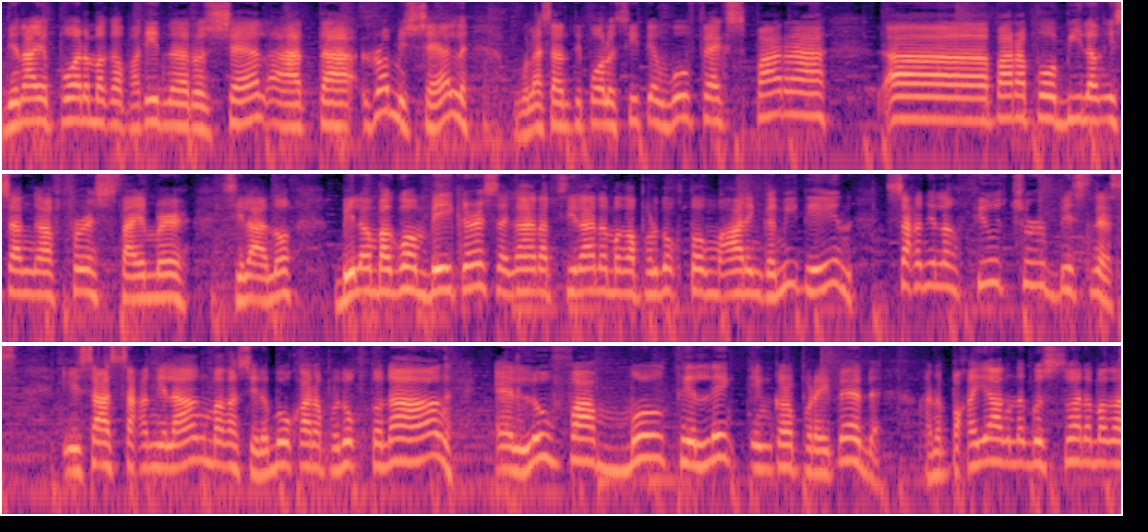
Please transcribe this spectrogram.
dinayo po ng magkapatid na Rochelle at uh, Romichelle mula sa Antipolo City ang WOFEX para ah, para po bilang isang ah, first timer sila ano? Bilang baguang bakers naghahanap sila ng mga produktong maaring gamitin sa kanilang future business. Isa sa kanilang mga sinubukan ng produkto ng Elufa Multilink Incorporated. Ano pa kaya ang nagustuhan ng mga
